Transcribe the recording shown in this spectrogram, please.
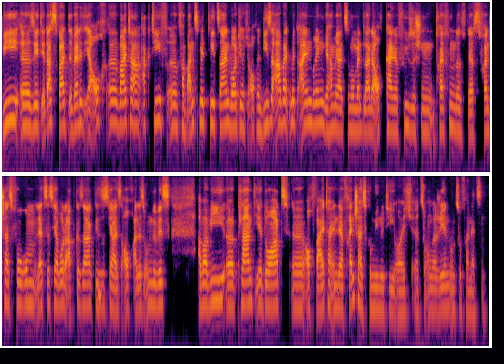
wie äh, seht ihr das? Werdet ihr auch äh, weiter aktiv äh, Verbandsmitglied sein? Wollt ihr euch auch in diese Arbeit mit einbringen? Wir haben ja jetzt im Moment leider auch keine physischen Treffen. Das, das Franchise-Forum letztes Jahr wurde abgesagt. Dieses Jahr ist auch alles ungewiss. Aber wie äh, plant ihr dort äh, auch weiter in der Franchise-Community euch äh, zu engagieren und zu vernetzen?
